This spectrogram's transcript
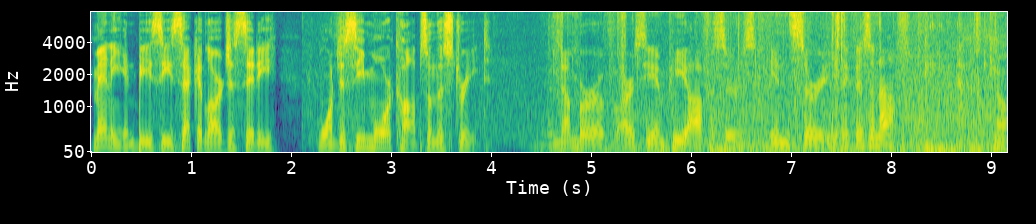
Many in BC's second largest city want to see more cops on the street. The number of RCMP officers in Surrey, you think there's enough? No.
